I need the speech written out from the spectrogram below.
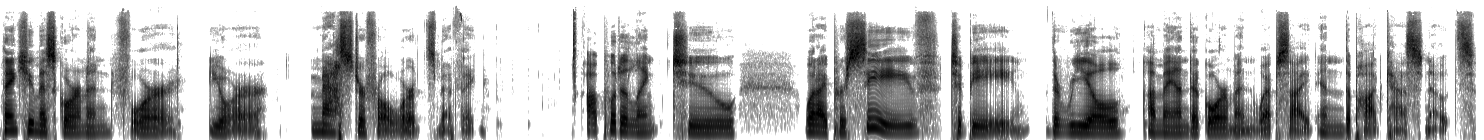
thank you, Miss Gorman, for your masterful wordsmithing. I'll put a link to what I perceive to be the real Amanda Gorman website in the podcast notes.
